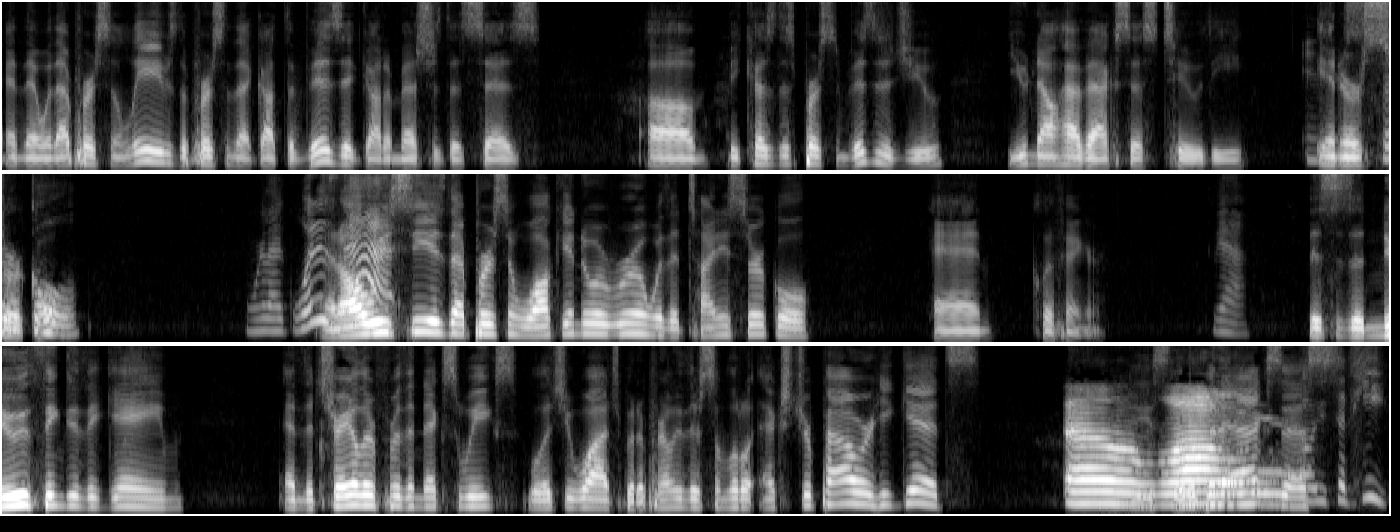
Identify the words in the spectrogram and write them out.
And then when that person leaves, the person that got the visit got a message that says, um, because this person visited you, you now have access to the Inner circle. We're like, what is and that? all we see is that person walk into a room with a tiny circle and cliffhanger. yeah. This is a new thing to the game. And the trailer for the next weeks, we'll let you watch, but apparently there's some little extra power he gets. Oh, He's a little bit of access. Oh, you said he.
